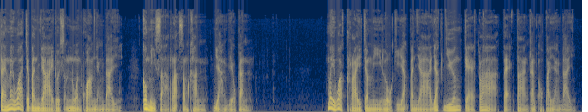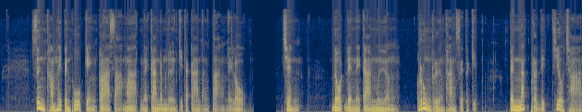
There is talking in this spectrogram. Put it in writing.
แต่ไม่ว่าจะบรรยายโดยสำนวนความอย่างใด ก็มีสาระสำคัญอย่างเดียวกัน ไม่ว่าใครจะมีโลกิยะปัญญายักเยื้องแก่กล้าแตกต่างกันออกไปอย่างใด ซึ่งทำให้เป็นผู้เก่งกล้าสามารถในการดำเนินกิจการต่างๆ ในโลก เช่น โดดเด่นในการเมือง รุ่งเรืองทางเศรษฐกิจ เป็นนักประดิษฐ์เชี่ยวชาญ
